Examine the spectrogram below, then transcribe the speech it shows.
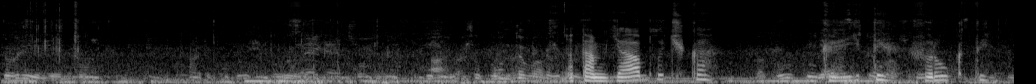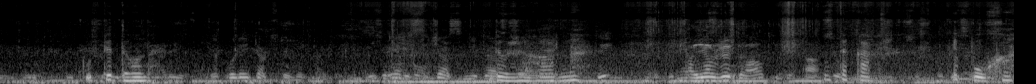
100 гривен. А. А там яблучка, Купідон. Сейчас не даст. Дуже гарно. А я вже дав. Ось така епоха.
